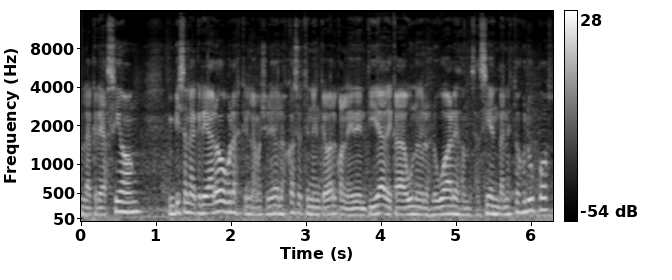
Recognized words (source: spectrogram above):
la creación, empiezan a crear obras que en la mayoría de los casos tienen que ver con la identidad de cada uno de los lugares donde se asientan estos grupos.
